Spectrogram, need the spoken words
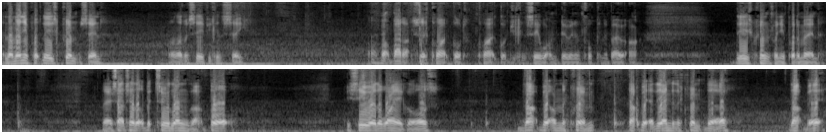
And then when you put these crimps in, well, let me see if you can see. Oh, not bad actually, quite good, quite good. You can see what I'm doing and fucking about at. These crimps when you put them in, now it's actually a little bit too long that, but you see where the wire goes, that bit on the crimp, that bit at the end of the crimp there, that bit,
